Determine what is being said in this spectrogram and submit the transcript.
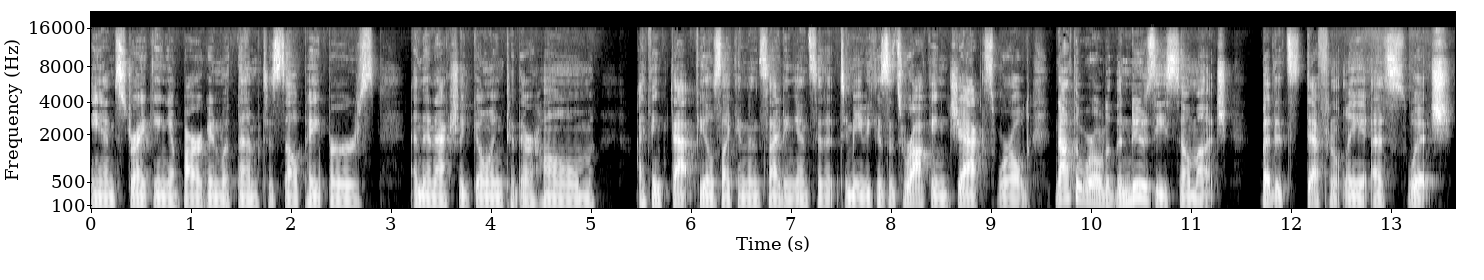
and striking a bargain with them to sell papers and then actually going to their home. I think that feels like an inciting incident to me because it's rocking Jack's world, not the world of the newsies so much, but it's definitely a switch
